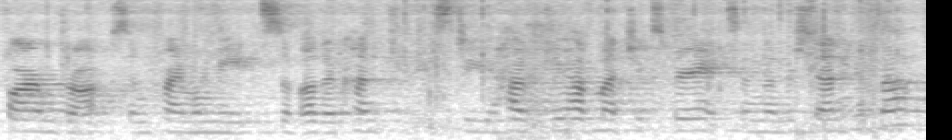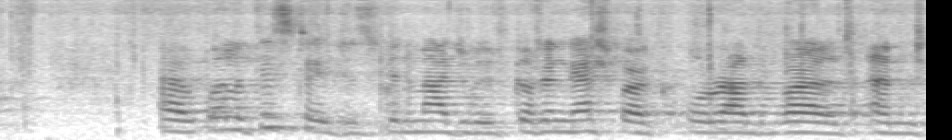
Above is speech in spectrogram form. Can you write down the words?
Farmdrops and primal meats of other countries? Do you have, do you have much experience and understanding of that? Uh, well, at this stage, as you can imagine, we've got a network all around the world, and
